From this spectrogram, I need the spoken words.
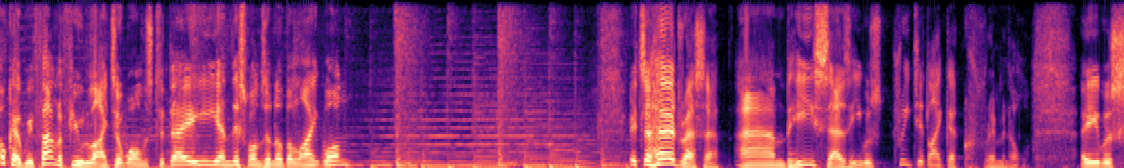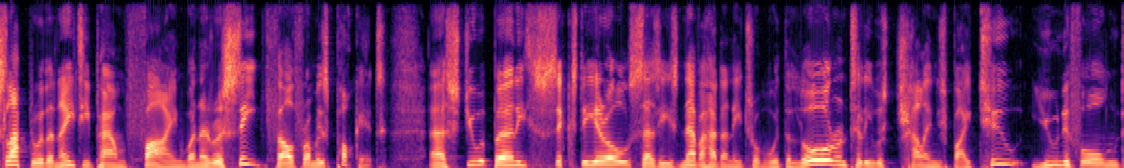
Okay, we found a few lighter ones today, and this one's another light one. It's a hairdresser, and he says he was treated like a criminal. He was slapped with an £80 fine when a receipt fell from his pocket. Uh, Stuart Burney, 60 year old, says he's never had any trouble with the law until he was challenged by two uniformed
